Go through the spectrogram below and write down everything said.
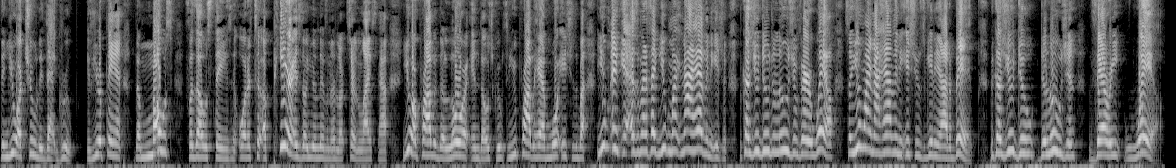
then you are truly that group. If you're paying the most for those things in order to appear as though you're living a certain lifestyle, you are probably the lower in those groups, and you probably have more issues about you. And as a matter of fact, you might not have any issues because you do delusion very well, so you might not have any issues getting out of bed because you do delusion very well.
